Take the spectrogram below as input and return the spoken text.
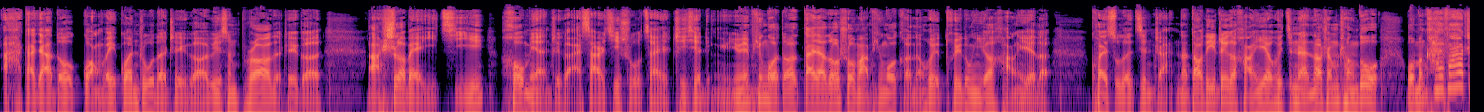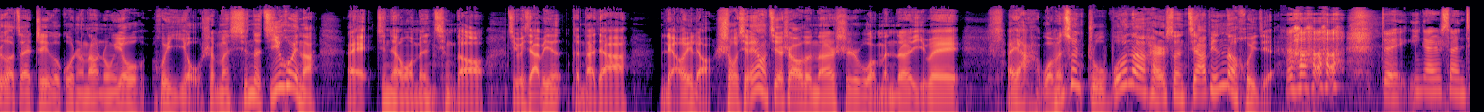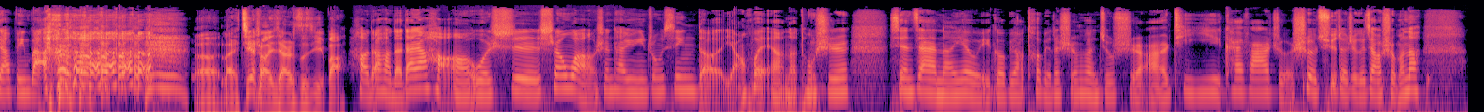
啊，大家都广为关注的这个 Vision Pro 的这个啊设备，以及后面这个 SR 技术在这些领域。因为苹果都大家都说嘛，苹果可能会推动一个行业的快速的进展。那到底这个行业会进展到什么程度？我们开发者在这个过程当中又会有什么新的机会呢？哎，今天我们请到几位嘉宾跟大家。聊一聊，首先要介绍的呢是我们的一位。哎呀，我们算主播呢，还是算嘉宾呢？慧姐，对，应该是算嘉宾吧。呃，来介绍一下自己吧。好的，好的，大家好啊，我是深网生态运营中心的杨慧啊。那同时现在呢，也有一个比较特别的身份，就是 RTE 开发者社区的这个叫什么呢？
